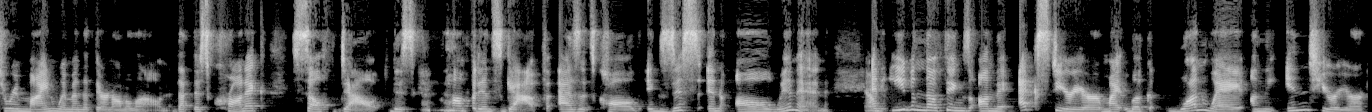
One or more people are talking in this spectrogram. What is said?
to remind women that they're not alone, that this chronic self doubt, this mm-hmm. confidence gap, as it's called, exists in all women. And even though things on the exterior might look one way, on the interior,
